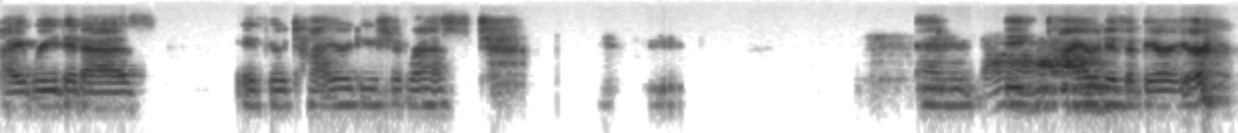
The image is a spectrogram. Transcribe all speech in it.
I read it as if you're tired, you should rest. and being tired is a barrier.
